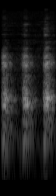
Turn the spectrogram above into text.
Ha ha ha.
